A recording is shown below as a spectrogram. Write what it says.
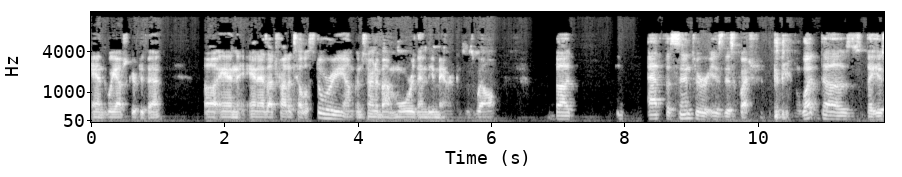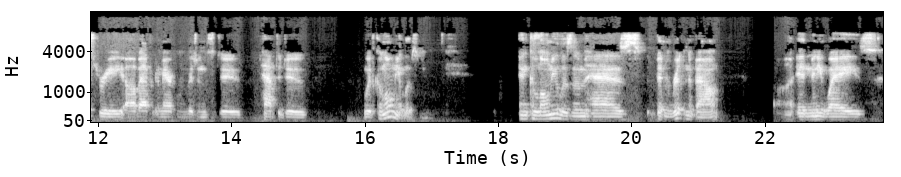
and the way I've scripted that. Uh, and, and as I try to tell a story, I'm concerned about more than the Americas as well. But at the center is this question What does the history of African American religions do have to do with colonialism? And colonialism has been written about uh, in many ways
